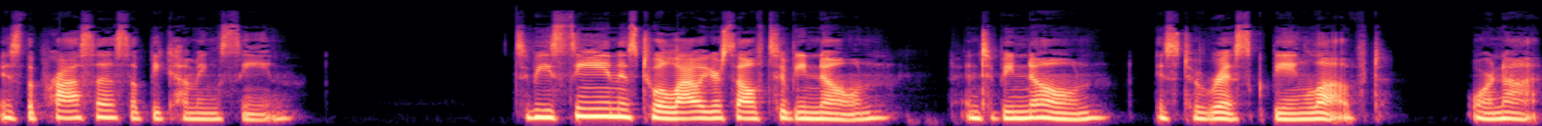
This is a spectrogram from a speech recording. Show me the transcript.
is the process of becoming seen. To be seen is to allow yourself to be known, and to be known is to risk being loved or not.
